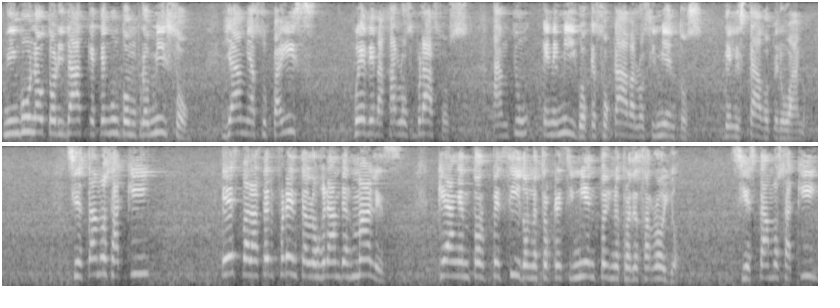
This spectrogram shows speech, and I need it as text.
ninguna autoridad que tenga un compromiso llame a su país puede bajar los brazos ante un enemigo que socava los cimientos del Estado peruano. Si estamos aquí es para hacer frente a los grandes males que han entorpecido nuestro crecimiento y nuestro desarrollo. Si estamos aquí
